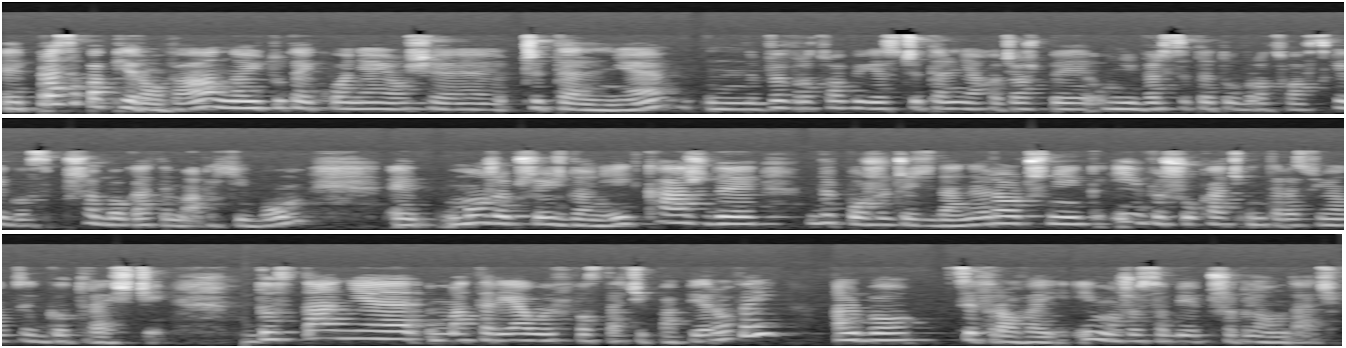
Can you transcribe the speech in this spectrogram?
E, prasa papierowa, no i tutaj kłaniają się czytelnie. Mm, we Wrocławiu jest czytelnia chociażby Uniwersytetu Wrocławskiego z przebogatym archiwum. E, może przyjść do niej każdy, wypożyczyć dany rocznik i wyszukać interesujących go treści. Dostanie materiały w postaci papierowej albo cyfrowej i może sobie przeglądać.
